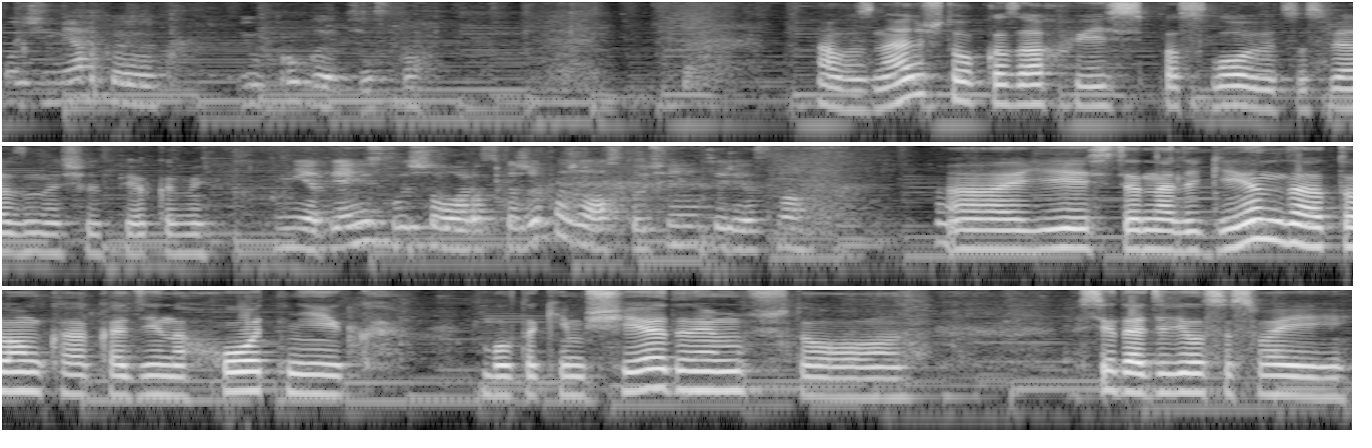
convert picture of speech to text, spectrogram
очень мягкое и упругое тесто. А вы знали, что у казахов есть пословица, связанная с шельпеками? Нет, я не слышала. Расскажи, пожалуйста, очень интересно. А, есть одна легенда о том, как один охотник был таким щедрым, что всегда делился своей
